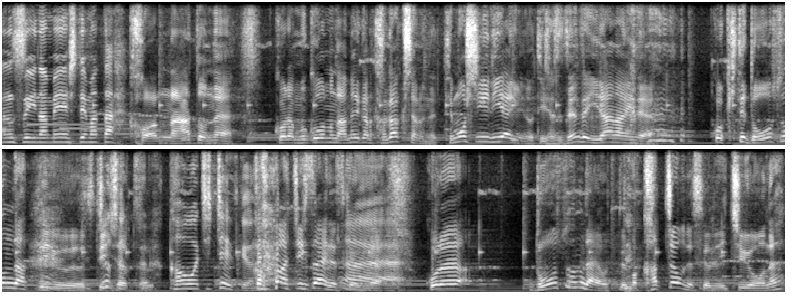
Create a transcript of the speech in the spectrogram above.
純粋な名してまた。こんなあとねこれは向こうのねアメリカの科学者のねティモシー・リアリーの T シャツ。全然いらないねこれ着てどうすんだっていう T シャツ。顔はちっちゃいですけど顔ねは小さいですけどね。はい。これどうすんだよって、まあ、買っちゃうんですけどね一応ね。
